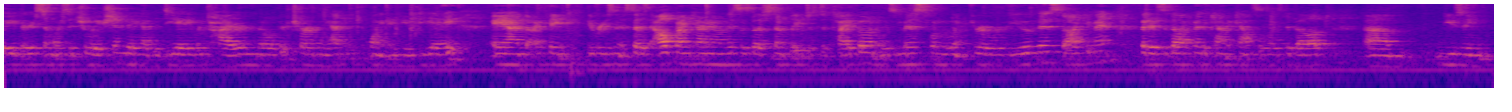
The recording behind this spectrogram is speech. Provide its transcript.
a very similar situation. They had the DA retire in the middle of their term, we had to appoint a new DA. And I think the reason it says Alpine County on this is that's simply just a typo and it was missed when we went through a review of this document. But it's a document the county counsel has developed um, using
